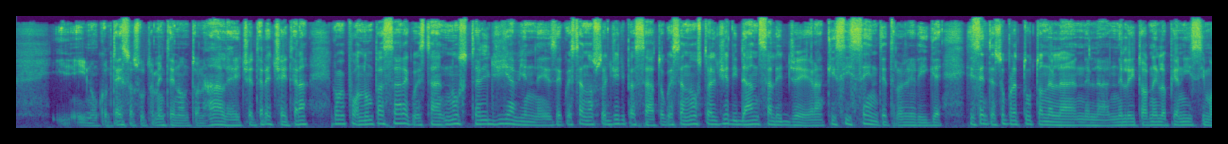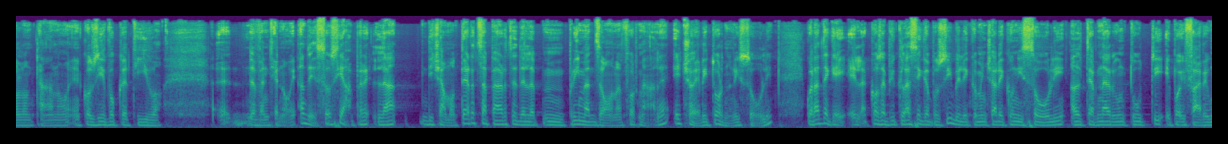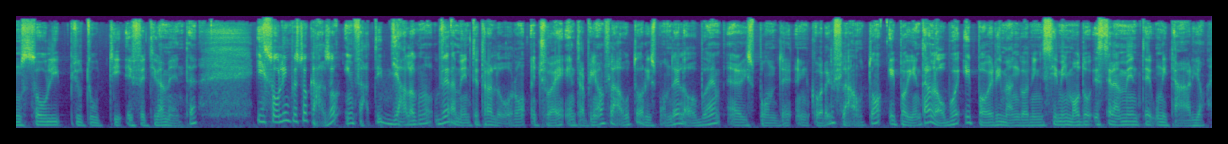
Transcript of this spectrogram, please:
in un contesto assolutamente non tonale, eccetera, eccetera, come può non passare questa nostalgia viennese, questa nostalgia di passato, questa nostalgia di danza leggera che si sente tra le righe, si sente soprattutto nel, nel, nel ritornello pianissimo lontano così evocativo eh, davanti a noi. Adesso si apre la diciamo, terza parte della mh, mm, prima zona formale, e cioè ritornano i soli. Guardate che è la cosa più classica possibile cominciare con i soli, alternare un tutti e poi fare un soli più tutti effettivamente. I soli in questo caso infatti dialogano veramente tra loro, e cioè entra prima il flauto, risponde l'oboe, eh, risponde ancora il flauto e poi entra l'oboe e poi rimangono insieme in modo estremamente unitario.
